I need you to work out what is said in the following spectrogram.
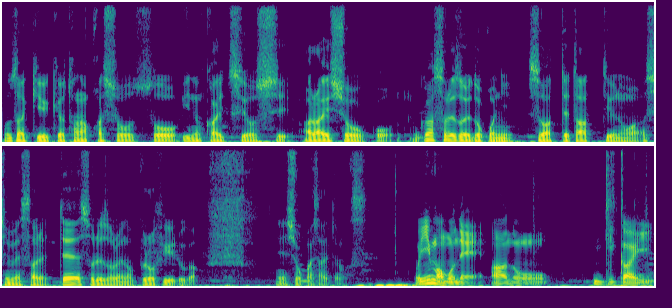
尾崎幸雄、田中正造、犬飼剛、荒井翔子がそれぞれどこに座ってたっていうのが示されて、それぞれのプロフィールが、えー紹介されてます。今もね、あの、議会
